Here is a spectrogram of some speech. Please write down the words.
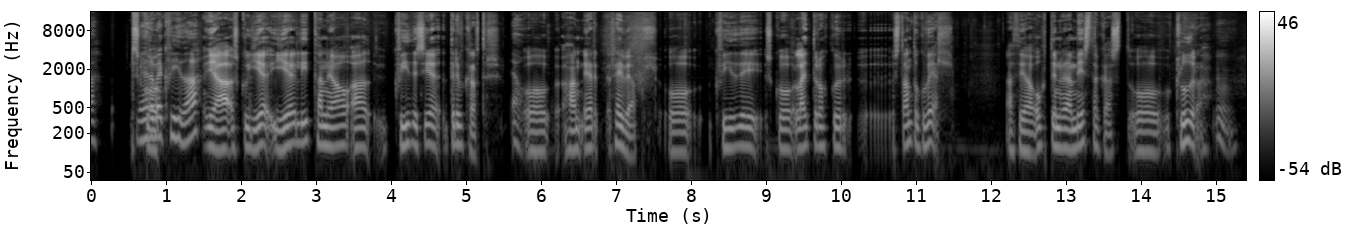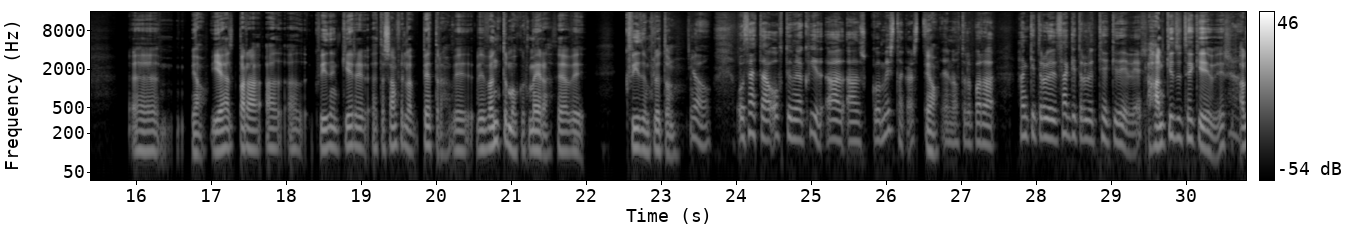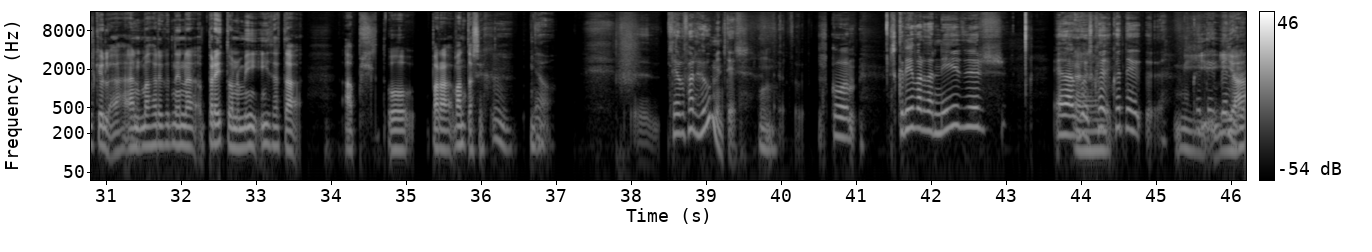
Sko- vera með kvíða. já, sko, ég, ég lít hann á að kvíði sé drifkraftur Já. og hann er reyfiafl og kvíði, sko, lætur okkur uh, standa okkur vel af því að óttin við að mistakast og klúðra Mm. uh, já, ég held bara að, að kvíðin gerir þetta samfélag betra við, við vöndum okkur meira þegar við kvíðum hlutunum Já, og þetta óttum við að, kvíð, að, að sko mistakast Já. en náttúrulega bara, getur alveg, það getur alveg tekið yfir. hann getur tekið yfir, algjörlega en maður þarf einhvern veginn að breyta honum í, í þetta afl og bara vanda sig Mm, já. Þegar þú færð hugmyndir, Mm. sko, skrifar það niður eða, veist, Um, hver- hvernig, Hvernig? Já,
